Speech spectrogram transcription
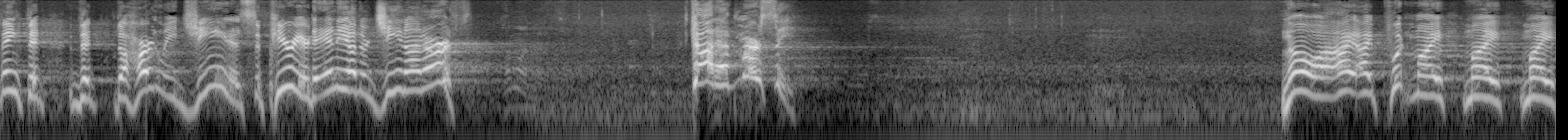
think that, that the Hartley gene is superior to any other gene on earth. God have mercy. No, I, I put my, my, my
